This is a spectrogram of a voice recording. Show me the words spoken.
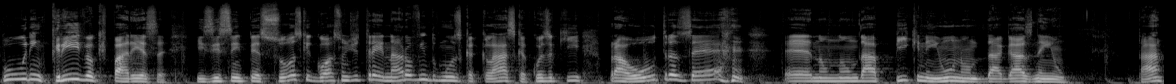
por incrível que pareça, existem pessoas que gostam de treinar ouvindo música clássica, coisa que para outras é, é, não, não dá pique nenhum, não dá gás nenhum, tá?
